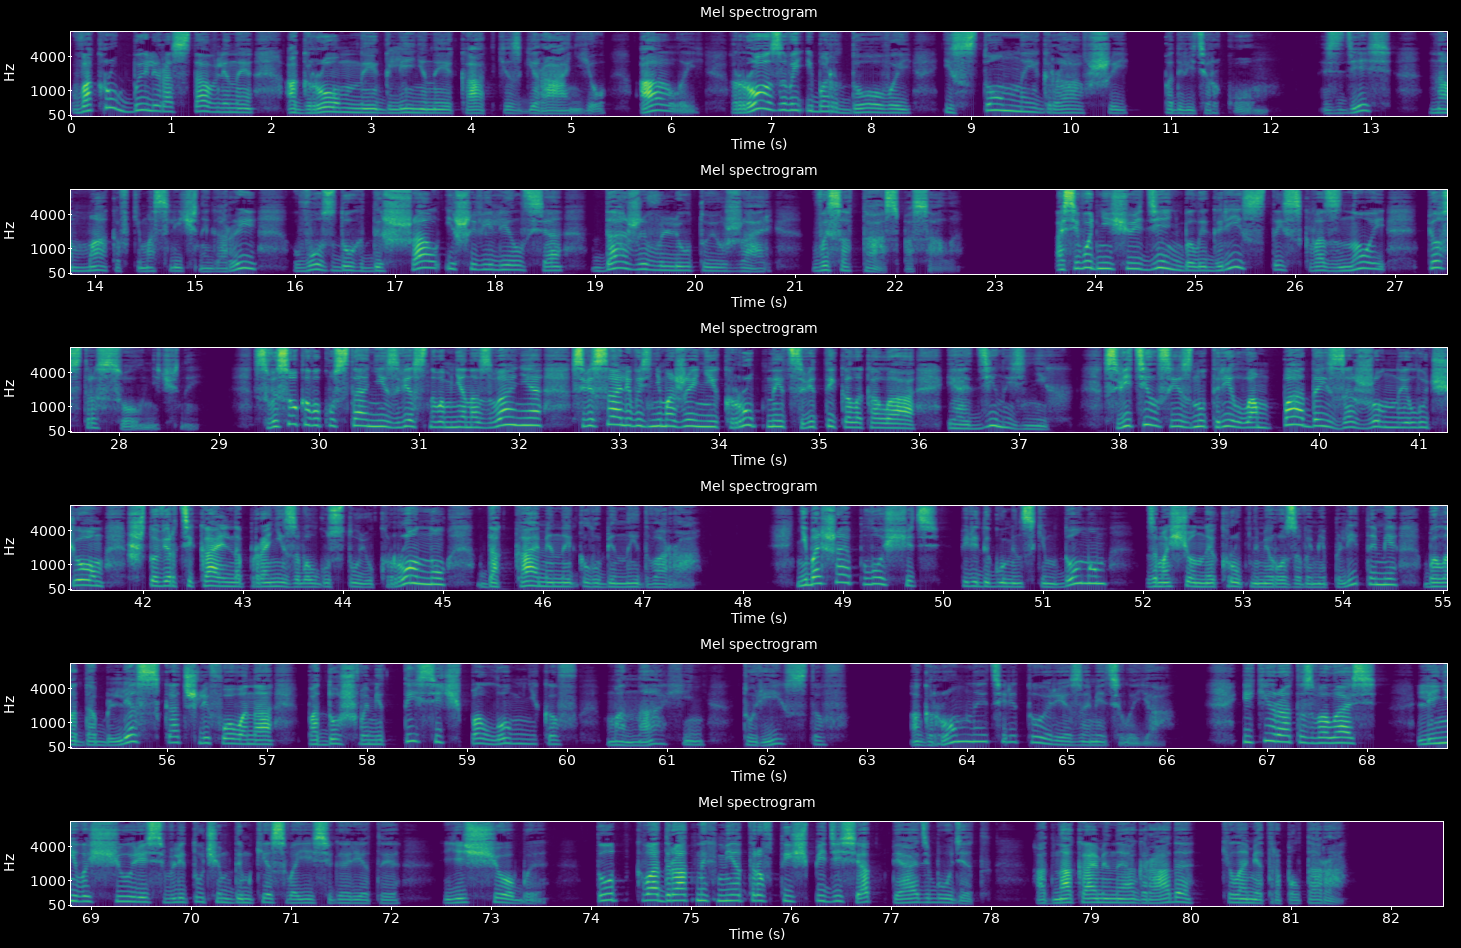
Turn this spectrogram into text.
Вокруг были расставлены огромные глиняные катки с геранью, алой, розовой и бордовой, истомно игравшей под ветерком. Здесь, на маковке Масличной горы, воздух дышал и шевелился даже в лютую жарь, высота спасала. А сегодня еще и день был игристый, сквозной, пестро-солнечный. С высокого куста неизвестного мне названия свисали в изнеможении крупные цветы колокола, и один из них светился изнутри лампадой, зажженной лучом, что вертикально пронизывал густую крону до каменной глубины двора. Небольшая площадь перед игуменским домом, замощенная крупными розовыми плитами, была до блеска отшлифована подошвами тысяч паломников, монахинь, туристов. Огромная территория, заметила я. И Кира отозвалась, лениво щурясь в летучем дымке своей сигареты. Еще бы! Тут квадратных метров тысяч пятьдесят пять будет. Одна каменная ограда — километра полтора.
